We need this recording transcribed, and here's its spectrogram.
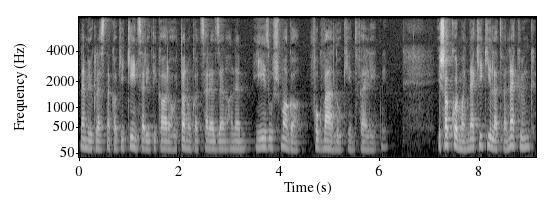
nem ők lesznek, akik kényszerítik arra, hogy tanukat szerezzen, hanem Jézus maga fog vádlóként fellépni. És akkor majd nekik, illetve nekünk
